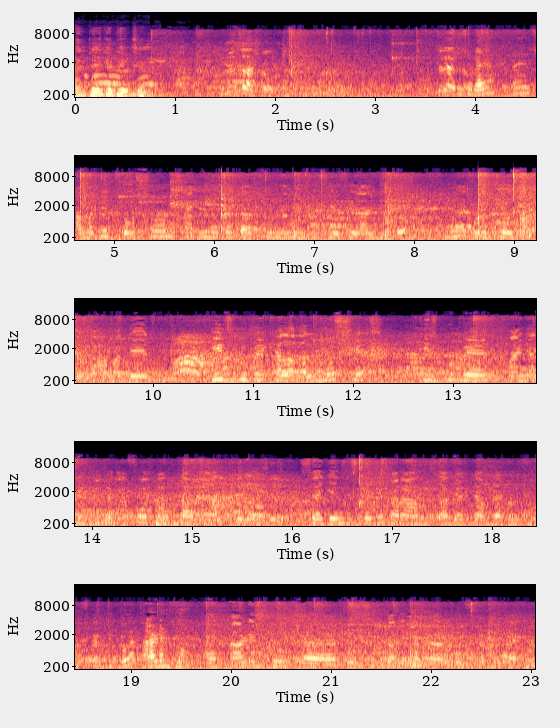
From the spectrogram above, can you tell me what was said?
and take a picture. আমাদের দশম স্বাধীনতা কাপ টুর্নামেন্ট বিসিএসির আয়োজিত এখনই চলছে তো আমাদের কিডস গ্রুপের খেলা অলমোস্ট শেষ। কিডস গ্রুপের ফাইনালে দুজন আছে। আর যারা ছিল সেকেন্ড স্টেজে তারা তাদেরকে আমরা এখন পুরস্কার দিব। Third and fourth third and fourth position তাদেরকে আমরা পুরস্কার দিব। এখন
